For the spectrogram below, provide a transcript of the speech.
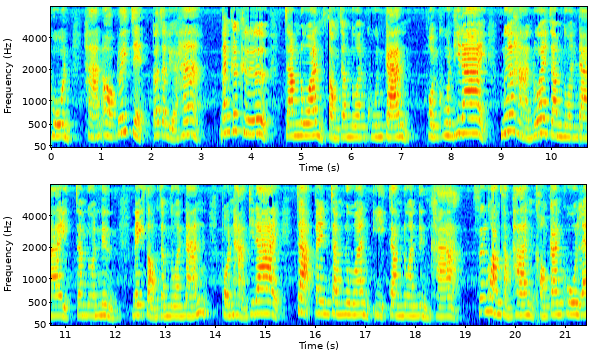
คูณหารออกด้วย 7 ก็จะเหลือ 5 นั่นก็คือจำนวน2จำนวนคูณกัน ผลคูณที่ได้ เมื่อหารด้วยจำนวนใดจำนวนหนึ่งใน2จำนวนนั้น ผลหารที่ได้ จะเป็นจำนวนอีกจำนวนหนึ่งค่ะ ซึ่งความสัมพันธ์ของการคูณและ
